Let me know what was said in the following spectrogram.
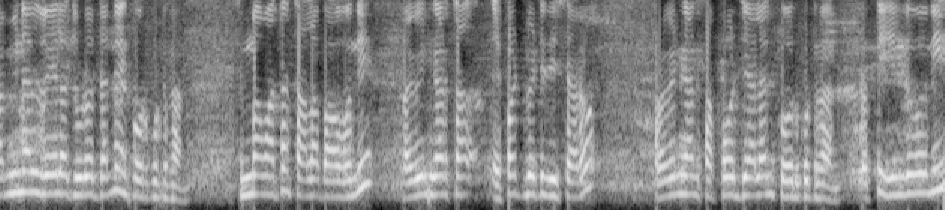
కమ్యూనల్ వేలో చూడొద్దని నేను కోరుకుంటున్నాను. సినిమా మాత్రం చాలా బాగుంది. ప్రవీణ్ గారు చాలా ఎఫర్ట్ పెట్టి తీశారు. ప్రవీణ్ గారిని సపోర్ట్ చేయాలని కోరుకుంటున్నాను. ప్రతి హిందువుని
